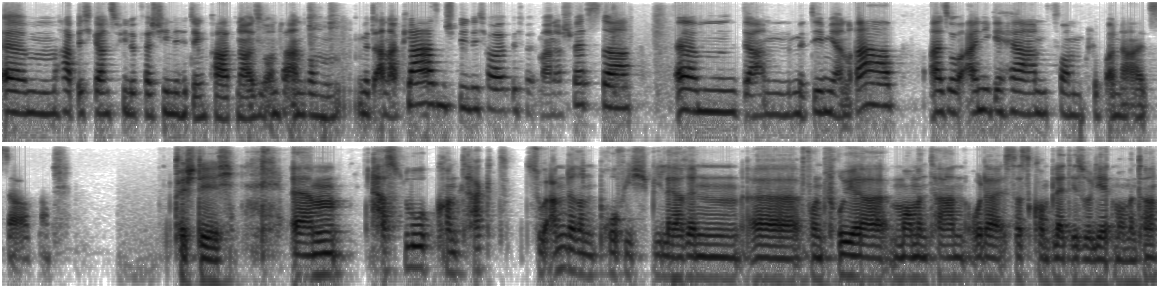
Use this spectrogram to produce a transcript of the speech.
ähm, habe ich ganz viele verschiedene Hitting-Partner. Also unter anderem mit Anna Klasen spiele ich häufig, mit meiner Schwester, ähm, dann mit Demian Raab, also einige Herren vom Club an der Alster auch noch. Verstehe ich. Ähm, hast du Kontakt zu anderen Profispielerinnen äh, von früher momentan oder ist das komplett isoliert momentan?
